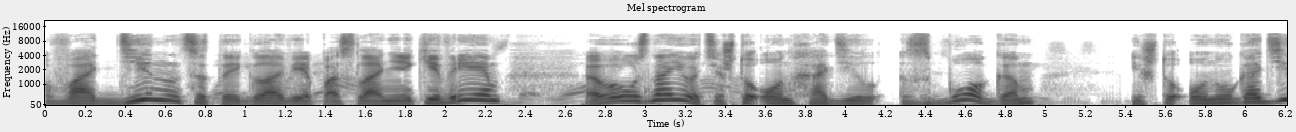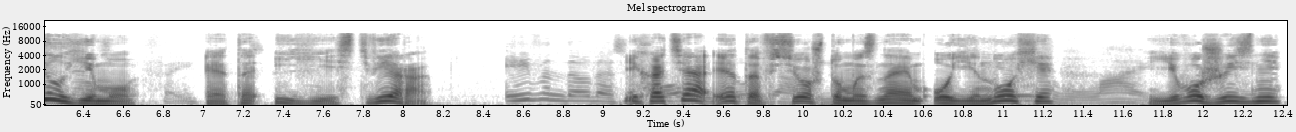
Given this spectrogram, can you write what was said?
в 11 главе послания к евреям, вы узнаете, что он ходил с Богом и что он угодил ему. Это и есть вера. И хотя это все, что мы знаем о Енохе, его жизни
